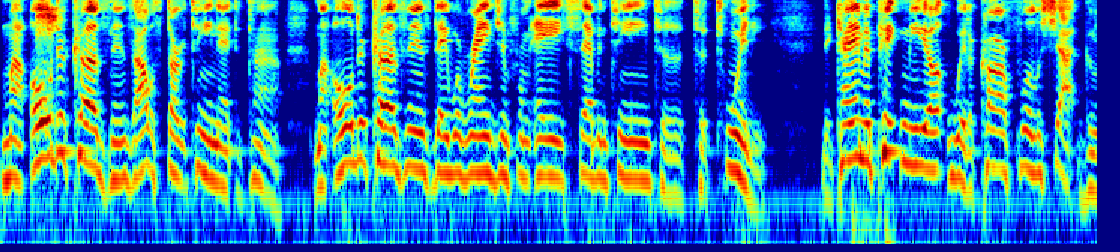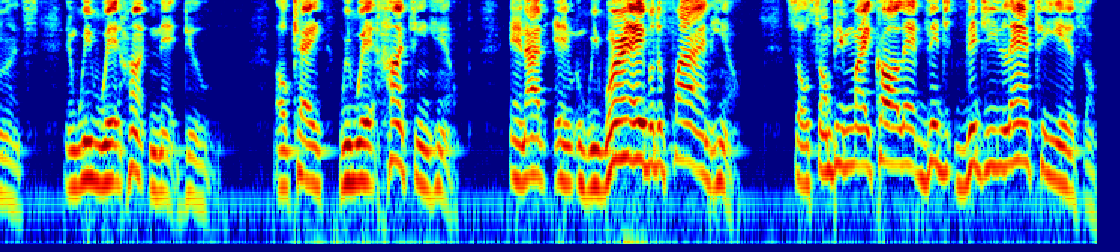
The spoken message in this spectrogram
my older cousins, I was 13 at the time. My older cousins, they were ranging from age 17 to, to 20. They came and picked me up with a car full of shotguns, and we went hunting that dude. Okay, we went hunting him, and I and we weren't able to find him. So some people might call that vig- vigilanteism.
